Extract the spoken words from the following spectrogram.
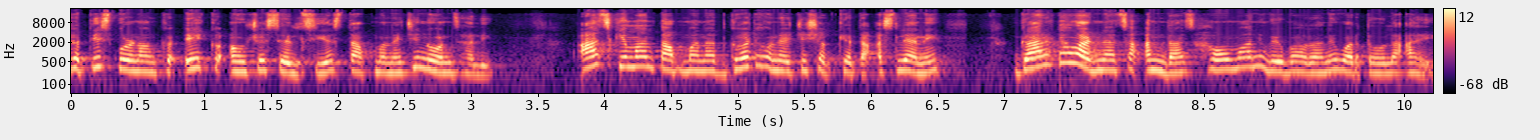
छत्तीस पूर्णांक एक अंश सेल्सिअस तापमानाची नोंद झाली. आज किमान तापमानात घट होण्याची शक्यता असल्याने गारठा वाढण्याचा अंदाज हवामान विभागाने वर्तवला आहे.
